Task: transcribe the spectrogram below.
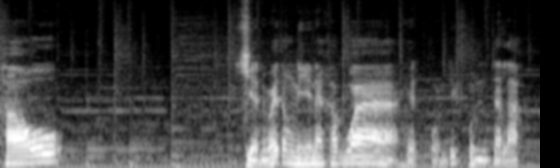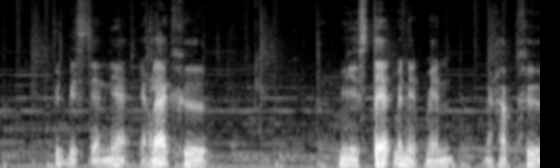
เขา เขียนไว้ตรงนี้นะครับว่าเหตุผลที่คุณจะรัก Fitbit Sense เนี่ย อย่างแรกคือมี state management นะครับ คือ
